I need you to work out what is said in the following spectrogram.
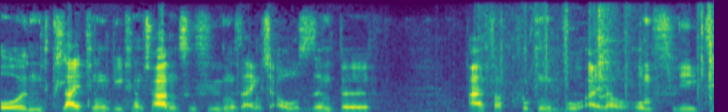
Und kleidenden Gegnern Schaden zufügen ist eigentlich auch simpel. Einfach gucken, wo einer rumfliegt.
